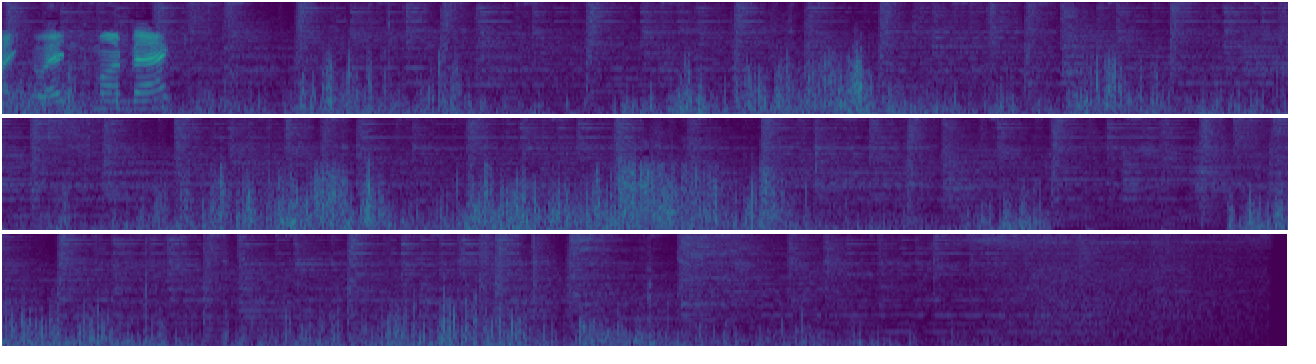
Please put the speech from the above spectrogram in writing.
right, go ahead and come on back.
